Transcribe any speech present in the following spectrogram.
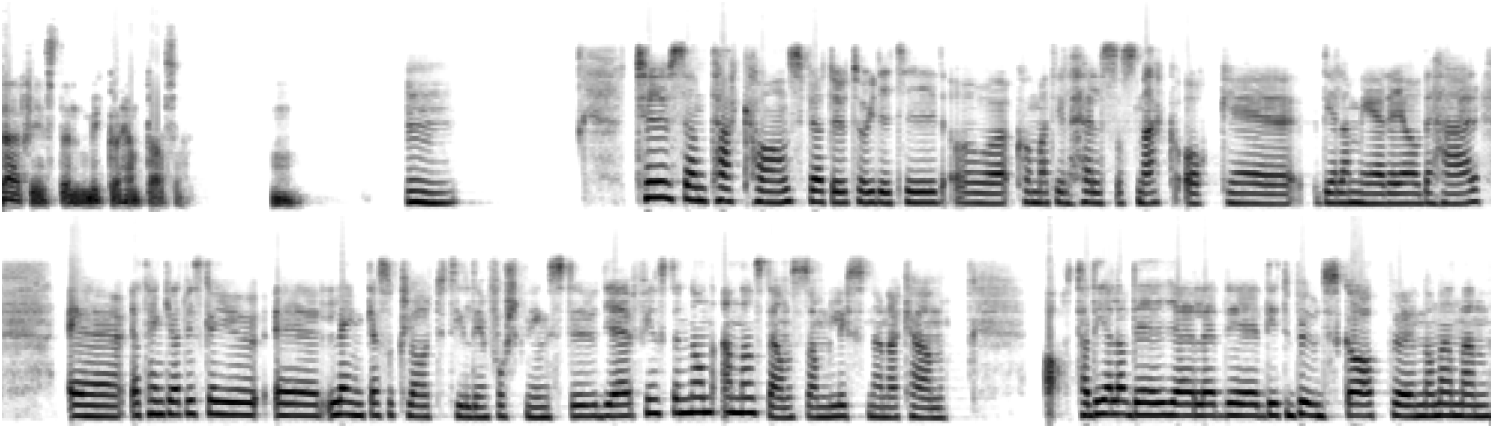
där finns det mycket att hämta alltså. Mm. Tusen tack Hans för att du tog dig tid att komma till hälsosnack och eh, dela med dig av det här. Eh, jag tänker att vi ska ju eh, länka såklart till din forskningsstudie. Finns det någon annanstans som lyssnarna kan ja, ta del av dig eller det, ditt budskap någon annan?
